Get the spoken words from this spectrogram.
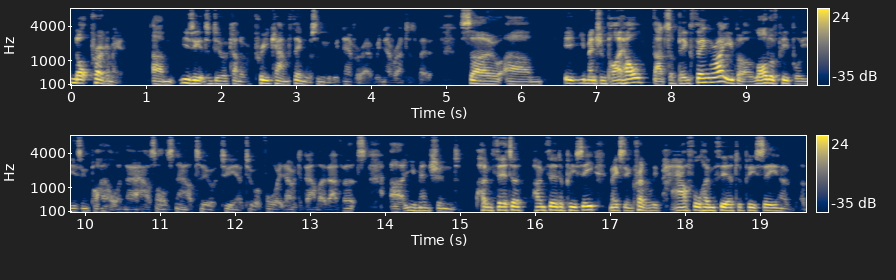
not programming it, um, using it to do a kind of pre-canned thing was something that we never we never anticipated. So um, you mentioned Pi-hole. That's a big thing, right? You've got a lot of people using Pi-hole in their households now to to you know, to avoid having to download adverts. Uh, you mentioned home theater, home theater PC makes an incredibly powerful home theater PC. You know,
